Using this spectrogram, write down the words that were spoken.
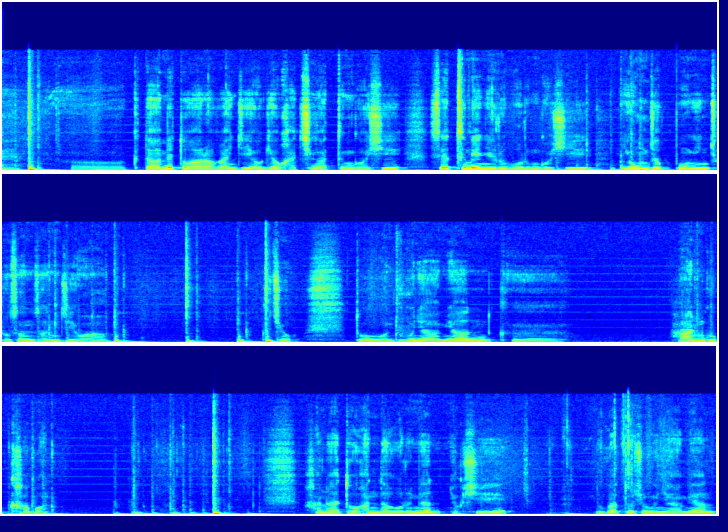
예, 어, 그 다음에 또 하나가 이제 여기와 같이 갔던 것이 세트 메뉴로 보는 것이 용접봉인 조선선제와 그죠? 또 누구냐면 그 한국 카본 하나 더 한다고 그러면 역시 누가 또 좋으냐면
